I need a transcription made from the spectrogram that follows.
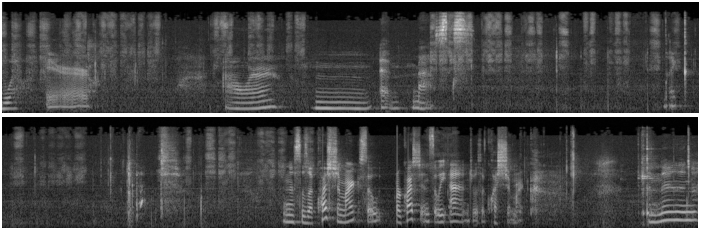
wear our mm, masks like that. And this is a question mark, so or question, so we end with a question mark. And then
